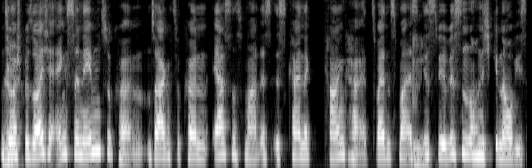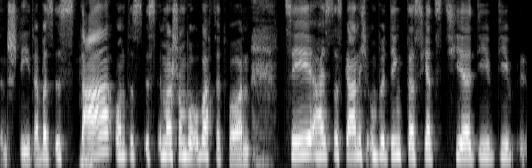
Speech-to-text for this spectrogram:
Und zum Ja. Beispiel solche Ängste nehmen zu können und sagen zu können: „Erstens mal, es ist keine Krankheit. Zweitens mal, es Mhm. ist wir wissen noch nicht genau, wie es entsteht, aber es ist Mhm. da und es ist immer schon beobachtet worden.“ C heißt das gar nicht unbedingt, dass jetzt hier die die äh,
